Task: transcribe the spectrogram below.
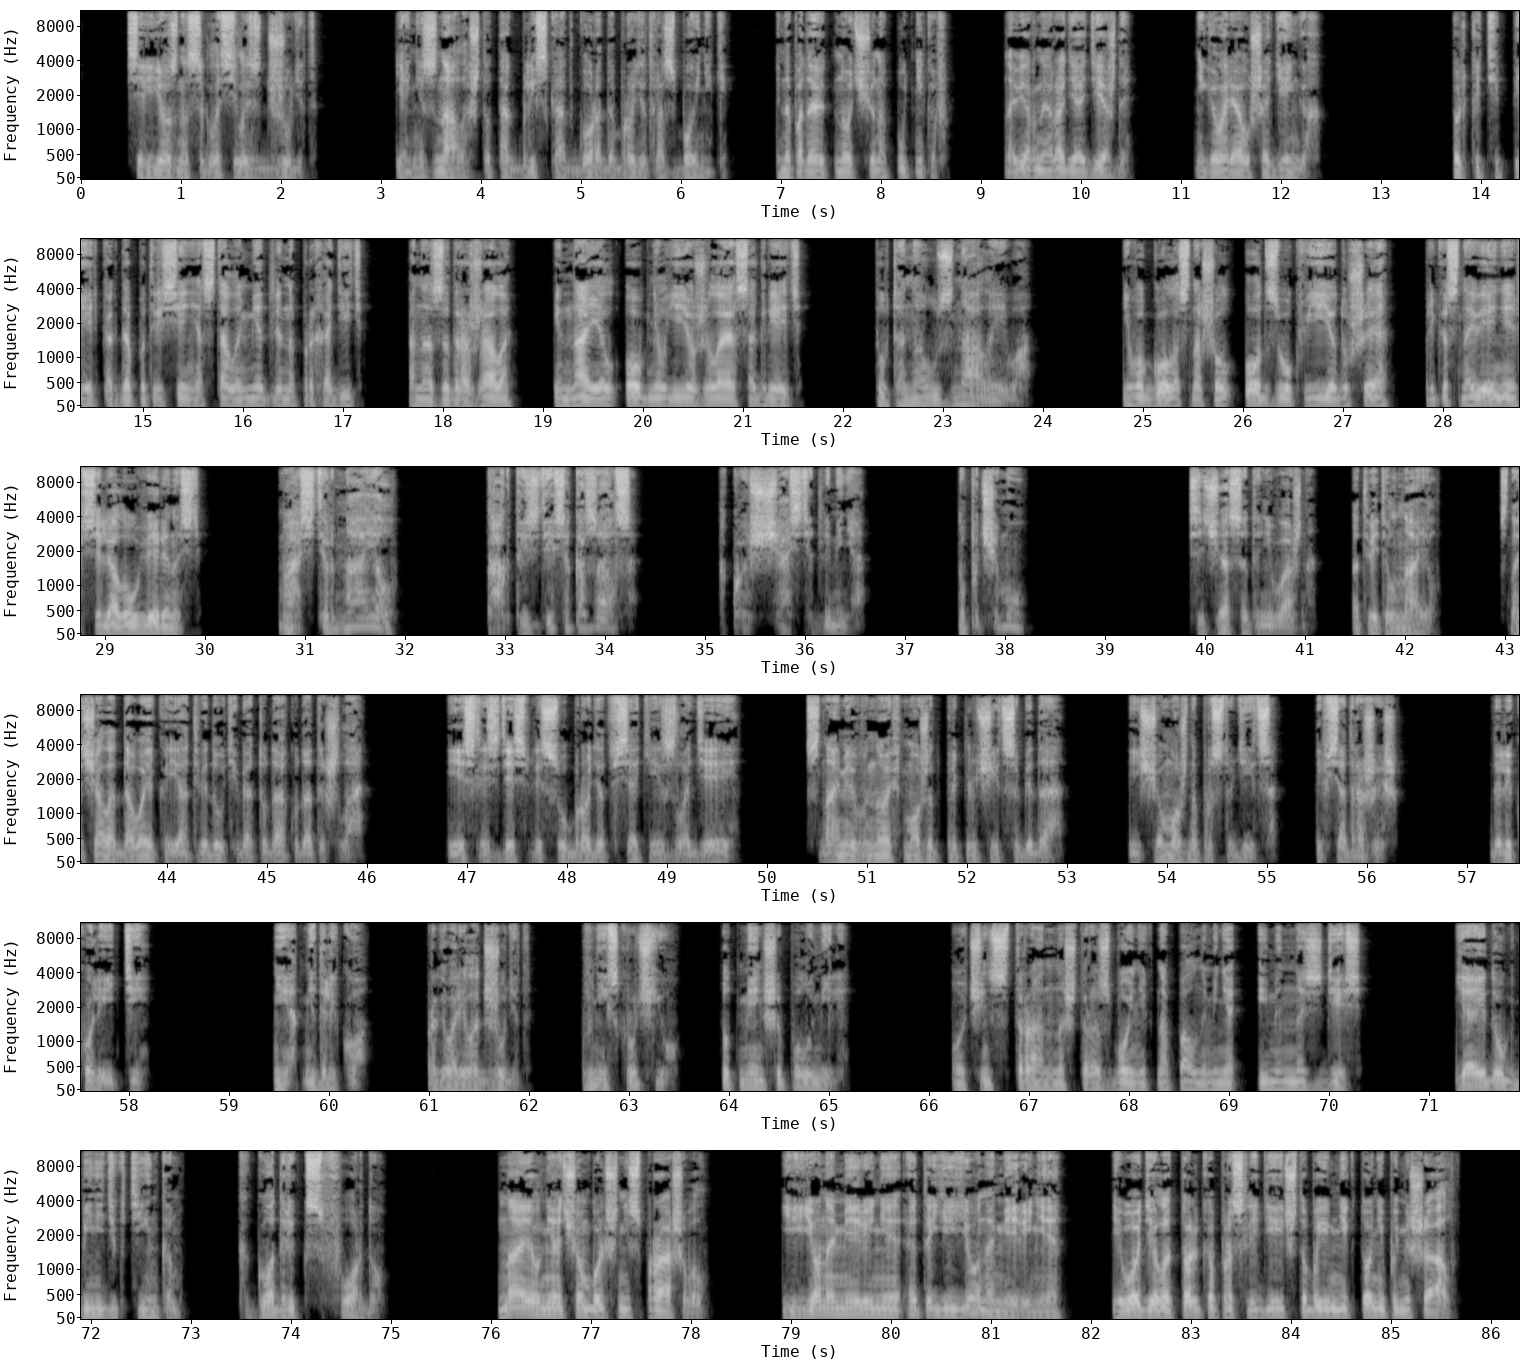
серьезно согласилась Джудит. Я не знала, что так близко от города бродят разбойники и нападают ночью на путников, наверное, ради одежды, не говоря уж о деньгах. Только теперь, когда потрясение стало медленно проходить, она задрожала, и Найл обнял ее, желая согреть. Тут она узнала его. Его голос нашел отзвук в ее душе, прикосновение вселяло уверенность. «Мастер Найл, как ты здесь оказался? Какое счастье для меня! Но почему?» «Сейчас это не важно», — ответил Найл. «Сначала давай-ка я отведу тебя туда, куда ты шла. Если здесь в лесу бродят всякие злодеи, с нами вновь может приключиться беда. Еще можно простудиться. Ты вся дрожишь. Далеко ли идти?» «Нет, недалеко проговорила Джудит. «Вниз к ручью. Тут меньше полумили». «Очень странно, что разбойник напал на меня именно здесь. Я иду к бенедиктинкам, к Годриксфорду». Найл ни о чем больше не спрашивал. Ее намерение — это ее намерение. Его дело только проследить, чтобы им никто не помешал.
